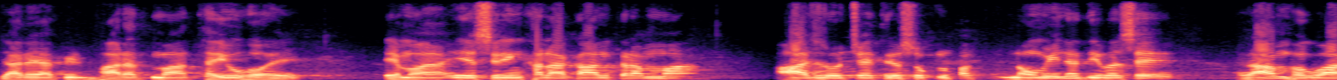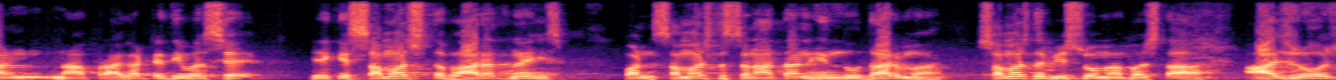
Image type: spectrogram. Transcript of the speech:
જ્યારે આ ભારતમાં થયું હોય, એમાં એ શ્રૃંખલા કાલક્રમમાં આજ રોજ ચૈત્ર શુક્લ નવમીના દિવસે રામ ભગવાનના પ્રાગટ્ય દિવસ છે. જે કે સમસ્ત ભારત નહીં પણ સમસ્ત સનાતન હિન્દુ ધર્મ સમસ્ત વિશ્વમાં બસતા આજ રોજ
